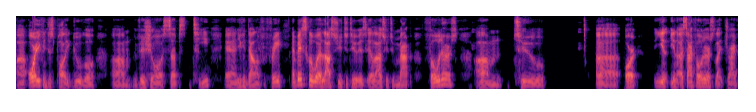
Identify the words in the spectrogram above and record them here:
uh, or you can just probably Google um, Visual Subs T, and you can download for free. And basically, what it allows you to do is it allows you to map folders um, to uh, or you, you know assign folders like drive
